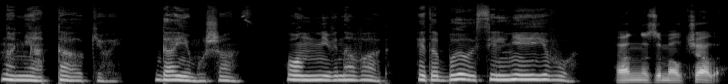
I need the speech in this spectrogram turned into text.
но не отталкивай. Дай ему шанс. Он не виноват. Это было сильнее его. Анна замолчала.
